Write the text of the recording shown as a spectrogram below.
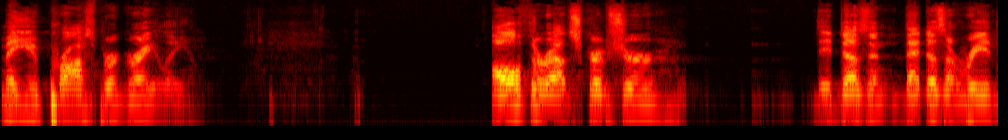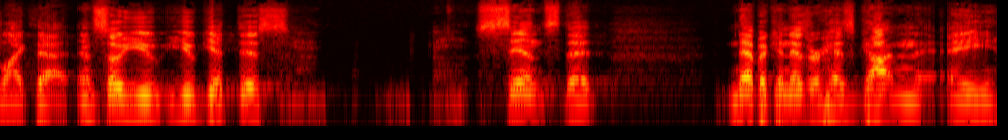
May you prosper greatly. All throughout Scripture, it doesn't that doesn't read like that, and so you you get this sense that Nebuchadnezzar has gotten a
